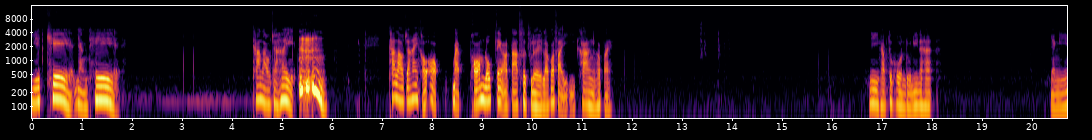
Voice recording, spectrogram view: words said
เย็ดเคอย่างเท่ ถ้าเราจะให้ ถ้าเราจะให้เขาออกแบบพร้อมลบเต็มอัตราศึกเลย เราก็ใส่อีกข้างหนึ่งเข้าไป นี่ครับทุกคนดูนี่นะฮะ อย่างนี้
